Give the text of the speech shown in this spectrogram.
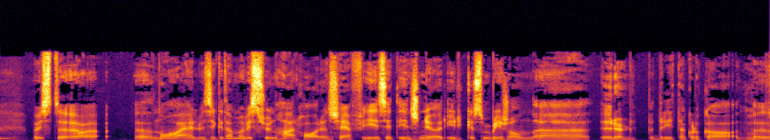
Men Hvis det, nå har jeg heldigvis ikke det, men hvis hun her har en sjef i sitt ingeniøryrke som blir sånn uh, rølpedrita klokka uh,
